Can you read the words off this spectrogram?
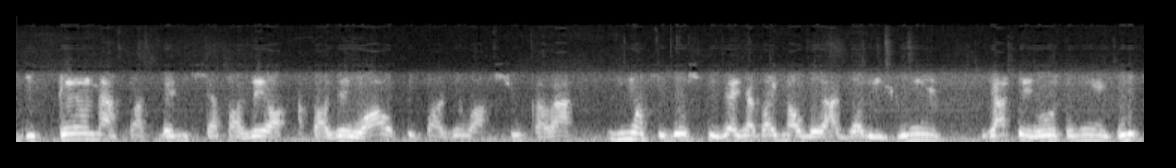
de cana para beneficiar fazer, fazer o álcool, fazer o açúcar lá. Uma, se Deus quiser, já vai inaugurar agora em junho, já tem outra, um grupo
